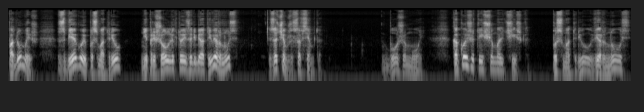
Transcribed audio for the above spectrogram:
Подумаешь, сбегаю, посмотрю, не пришел ли кто из ребят, и вернусь. Зачем же совсем-то? Боже мой, какой же ты еще мальчишка! Посмотрю, вернусь,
